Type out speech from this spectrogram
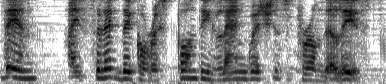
Then I select the corresponding languages from the list.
